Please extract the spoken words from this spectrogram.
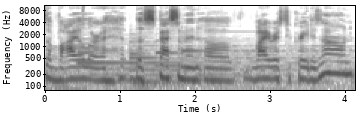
the vial or the specimen of virus to create his own.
